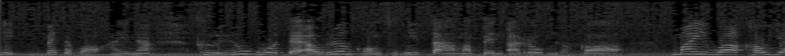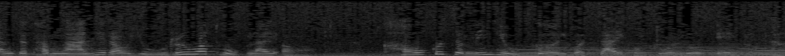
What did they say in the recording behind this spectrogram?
นี่แม่จะบอกให้นะ คือลูกมัวแต่เอาเรื่องของชนิตามาเป็นอารมณ์แล้วก็ ไม่ว่าเขายังจะทำงานให้เราอยู่หรือว่าถูกไล่ออก เขาก็จะไม่อยู่เกินกว่าใจของตัวลูกเองหรอกนะ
